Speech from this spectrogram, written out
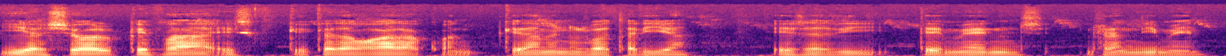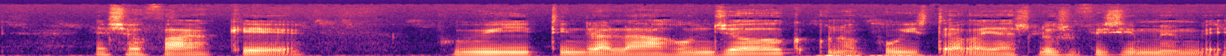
i això el que fa és que cada vegada quan queda menys bateria és a dir, té menys rendiment i això fa que pugui tindre lag un joc o no puguis treballar lo suficientment bé.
